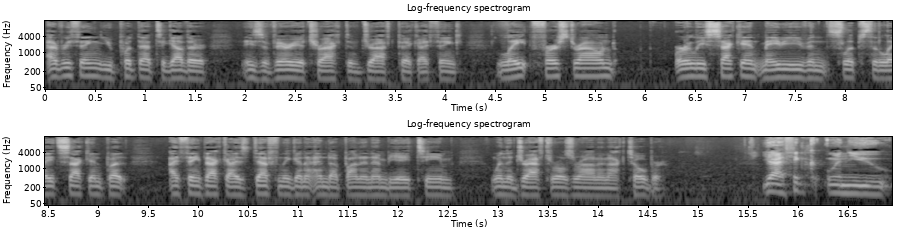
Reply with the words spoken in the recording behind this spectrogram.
Everything you put that together, he's a very attractive draft pick, I think. Late first round, early second, maybe even slips to the late second, but I think that guy's definitely going to end up on an NBA team when the draft rolls around in October. Yeah, I think when you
